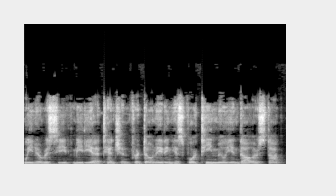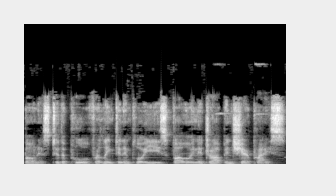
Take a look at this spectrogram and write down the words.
Weiner received media attention for donating his $14 million stock bonus to the pool for LinkedIn employees following a drop in share price.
